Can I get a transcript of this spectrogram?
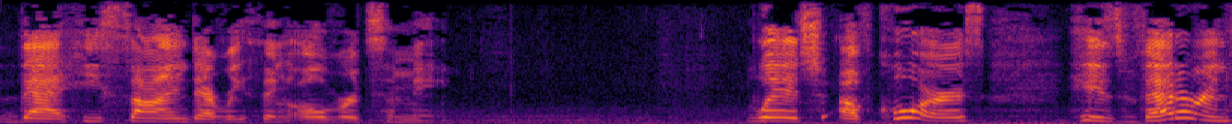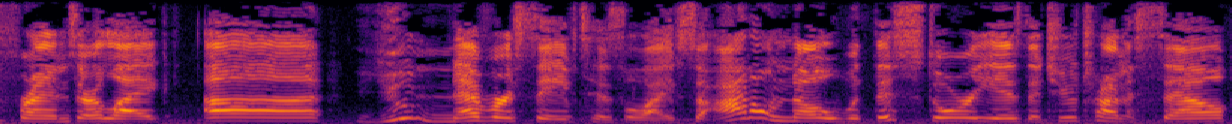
that he signed everything over to me. Which, of course, his veteran friends are like, uh, you never saved his life. So I don't know what this story is that you're trying to sell,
